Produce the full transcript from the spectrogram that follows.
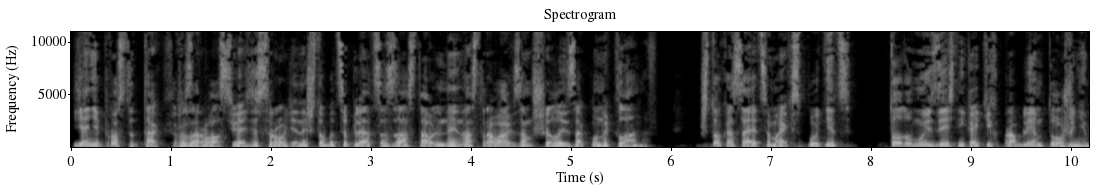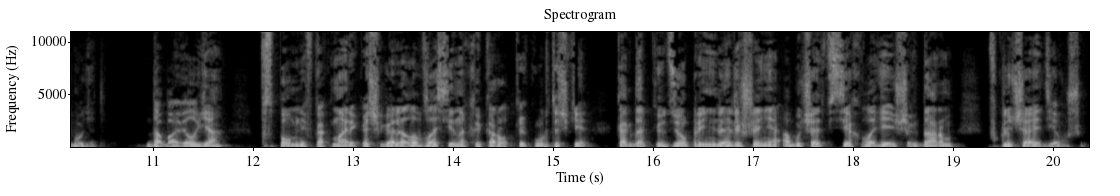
я не просто так разорвал связи с Родиной, чтобы цепляться за оставленные на островах замшелые законы кланов. Что касается моих спутниц, то, думаю, здесь никаких проблем тоже не будет», — добавил я, вспомнив, как Марика щеголяла в лосинах и короткой курточке, когда Кюдзё приняли решение обучать всех владеющих даром, включая девушек.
